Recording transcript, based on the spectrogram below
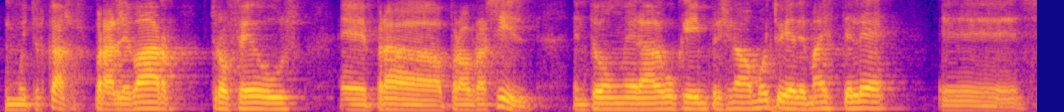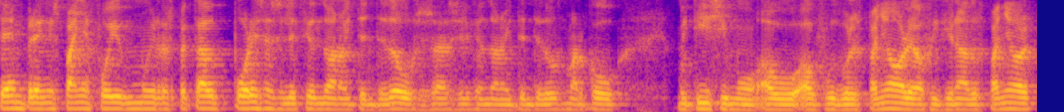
en moitos casos, para levar trofeos eh, para, para o Brasil. Entón era algo que impresionaba moito e ademais Telé eh, sempre en España foi moi respectado por esa selección do ano 82, esa selección do ano 82 marcou muitísimo ao, ao fútbol español e ao aficionado español.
